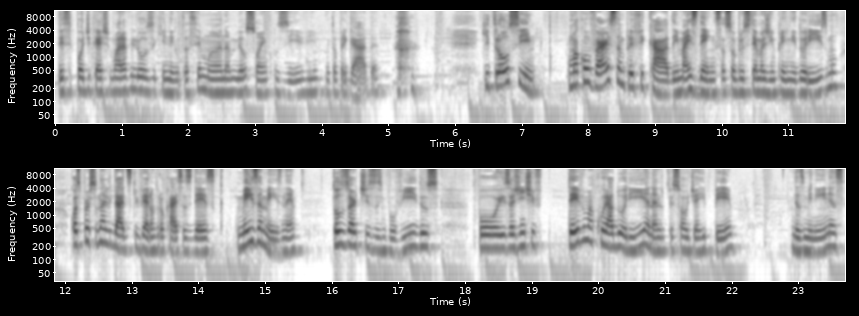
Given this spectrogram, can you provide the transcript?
desse podcast maravilhoso aqui, Nego da Semana, meu sonho, inclusive, muito obrigada. que trouxe uma conversa amplificada e mais densa sobre os temas de empreendedorismo, com as personalidades que vieram trocar essas ideias mês a mês, né? Todos os artistas envolvidos, pois a gente teve uma curadoria né, do pessoal de RP, das meninas,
